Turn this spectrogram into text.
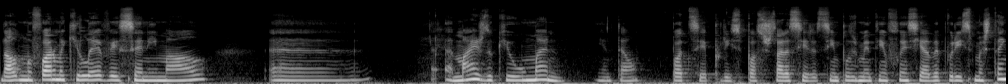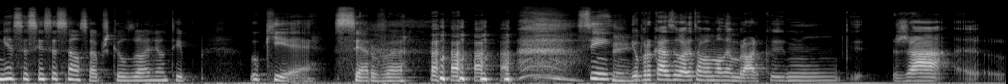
de alguma forma que leva esse animal a mais do que o humano. E então pode ser por isso, posso estar a ser simplesmente influenciada por isso, mas tenho essa sensação, sabes? Que eles olham tipo o que é serva? Sim, Sim, eu por acaso agora estava-me a lembrar que hum, já uh,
